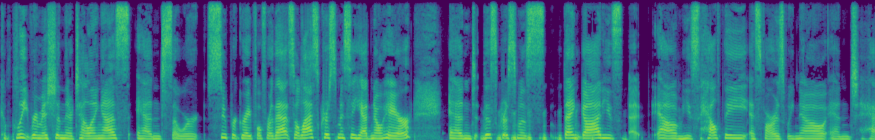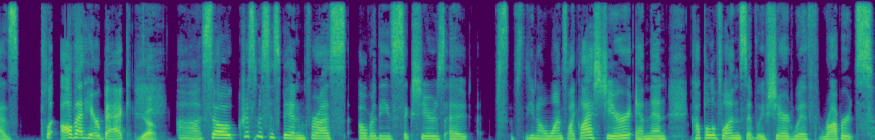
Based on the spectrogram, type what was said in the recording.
complete remission, they're telling us. And so we're super grateful for that. So last Christmas, he had no hair. And this Christmas, thank God, he's, um, he's healthy as far as we know and has pl- all that hair back. Yeah. Uh, so Christmas has been for us over these six years, s- you know, ones like last year, and then a couple of ones that we've shared with Robert's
